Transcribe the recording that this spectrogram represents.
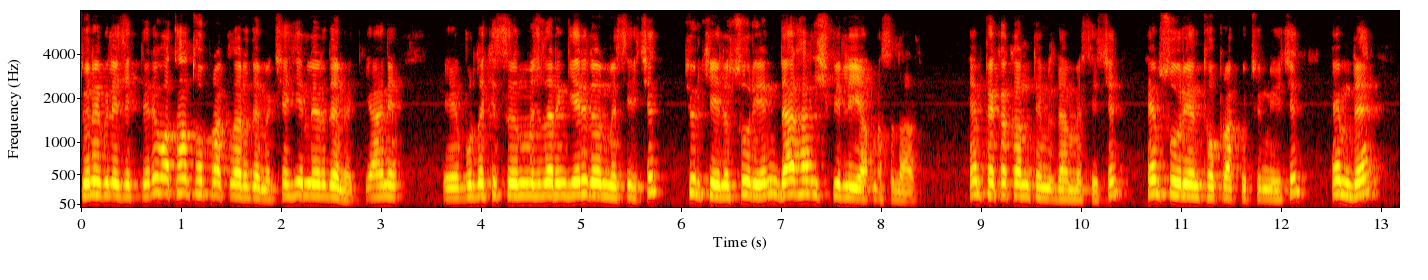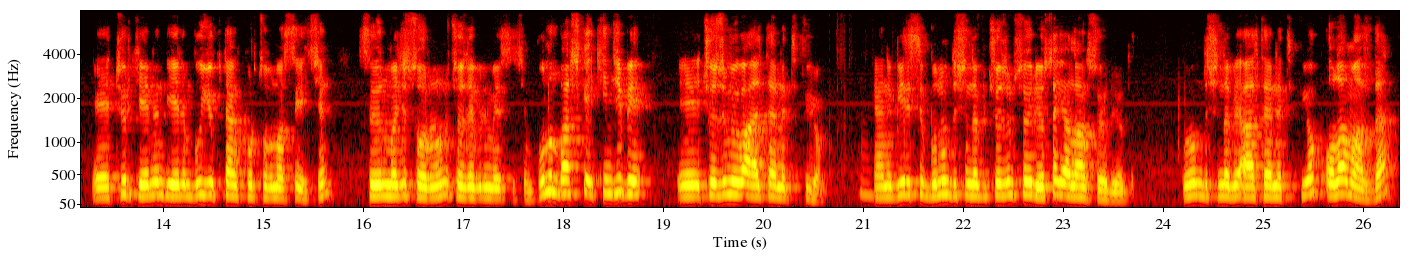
dönebilecekleri vatan toprakları demek, şehirleri demek. Yani e, buradaki sığınmacıların geri dönmesi için Türkiye ile Suriye'nin derhal işbirliği yapması lazım. Hem PKK'nın temizlenmesi için, hem Suriye'nin toprak bütünlüğü için, hem de e, Türkiye'nin diyelim bu yükten kurtulması için, sığınmacı sorununu çözebilmesi için. Bunun başka ikinci bir e, çözümü ve alternatifi yok. Yani birisi bunun dışında bir çözüm söylüyorsa yalan söylüyordur. Bunun dışında bir alternatifi yok. Olamaz da.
